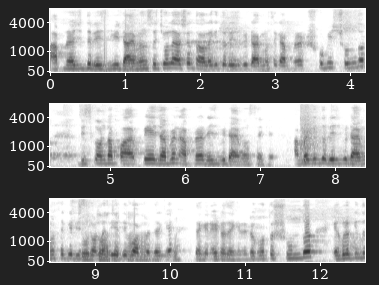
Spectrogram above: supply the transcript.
আপনারা যদি রিসবি ডায়মন্ডসে চলে আসেন তাহলে কিন্তু রিসবি ডায়মন্ডস থেকে আপনারা খুবই সুন্দর ডিসকাউন্টটা পেয়ে যাবেন আপনারা রিসবি ডায়মন্ডস থেকে। আমরা কিন্তু রিসবি ডায়মন্ডস থেকে ডিসকাউন্টটা দিয়ে দিব আপনাদেরকে। দেখেন এটা দেখেন এটা কত সুন্দর। এগুলো কিন্তু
